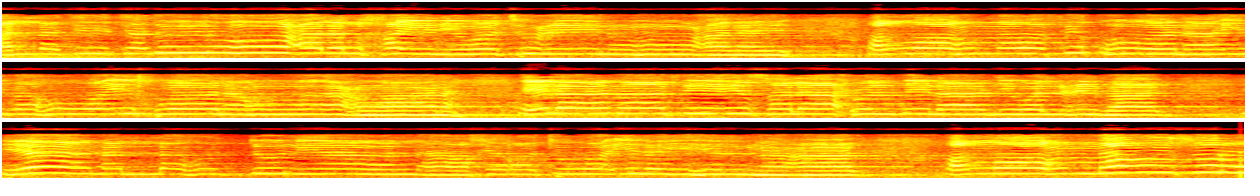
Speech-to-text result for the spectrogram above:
التي تدله على الخير وتعينه عليه. اللهم وفقه ونائبه وإخوانه وأعوانه إلى ما فيه صلاح البلاد والعباد. يا من له الدنيا والآخرة وإليه المعاد. اللهم انصر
